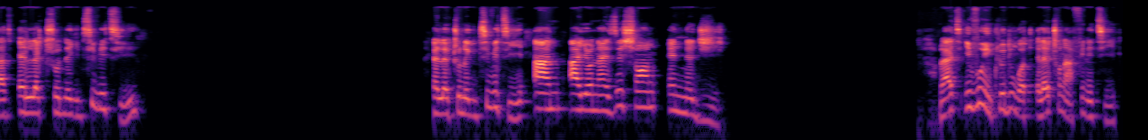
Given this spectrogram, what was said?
that electronegativity electronegativity and ionization energy right even including what electron affinity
